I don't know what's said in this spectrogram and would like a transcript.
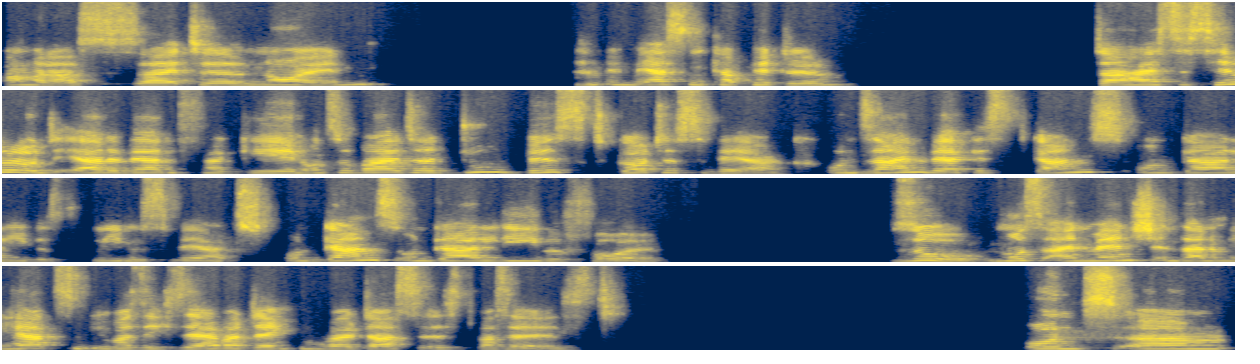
machen wir das, Seite 9 im ersten Kapitel. Da heißt es, Himmel und Erde werden vergehen und so weiter. Du bist Gottes Werk und sein Werk ist ganz und gar liebes, liebenswert und ganz und gar liebevoll. So muss ein Mensch in seinem Herzen über sich selber denken, weil das ist, was er ist. Und ähm,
